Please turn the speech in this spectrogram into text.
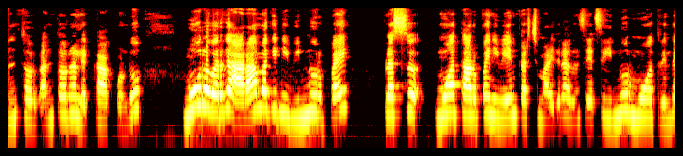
ಅಂತವ್ರ್ ಅಂತವ್ರನ್ನ ಲೆಕ್ಕ ಹಾಕೊಂಡು ಮೂರ್ ಅವರ್ಗೆ ಆರಾಮಾಗಿ ನೀವು ಇನ್ನೂರು ರೂಪಾಯಿ ಪ್ಲಸ್ ಮೂವತ್ತಾರು ರೂಪಾಯಿ ನೀವ್ ಏನ್ ಖರ್ಚು ಮಾಡಿದ್ರೆ, ಅದನ್ನ ಸೇರಿಸಿ ಇನ್ನೂರ ಮೂವತ್ತರಿಂದ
